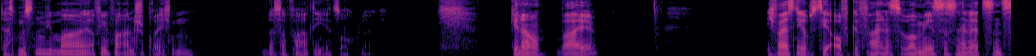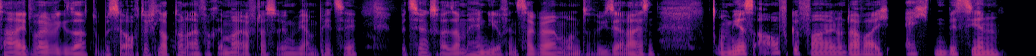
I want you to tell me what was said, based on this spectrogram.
das müssen wir mal auf jeden Fall ansprechen. Und das erfahrt ihr jetzt auch gleich. Genau, weil ich weiß nicht, ob es dir aufgefallen ist, aber mir ist es in der letzten Zeit, weil wie gesagt, du bist ja auch durch Lockdown einfach immer öfters irgendwie am PC, beziehungsweise am Handy auf Instagram und wie sie alle heißen. Und mir ist aufgefallen und da war ich echt ein bisschen,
